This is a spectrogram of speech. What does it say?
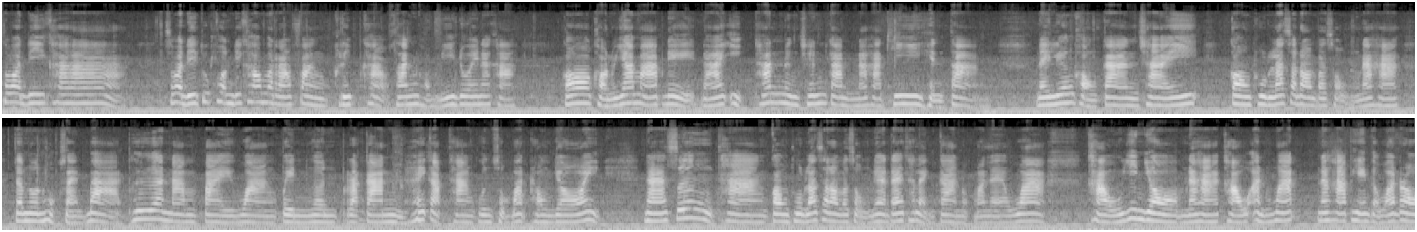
สวัสดีค่ะ สวัสดีทุกคนที่เข้ามารับฟังคลิปข่าวสั้นของมี่ด้วยนะคะ ก็ขออนุญาตมาอัปเดตนะอีกท่านหนึ่งเช่นกันนะคะ ที่เห็นต่างในเรื่องของการใช้กองทุนราษฎรประสงค์นะคะจำนวน 6 0 0 0 0 0บาทเพื่อนำไปวางเป็นเงินประกันให้กับทางคุณสมบัติทองย้อยนะซึ่งทางกองทุนราษฎรประสงค์เนี่ยได้แถลงการออกมาแล้วว่า เขายินยอมนะคะ เขาอนุมัตินะคะ เพียงแต่ว่ารอ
